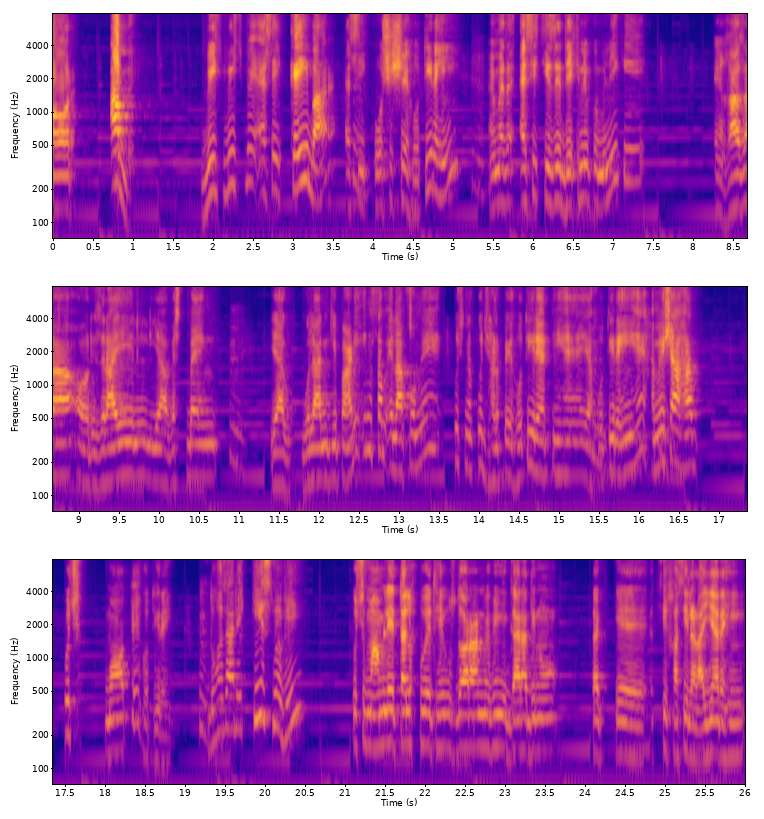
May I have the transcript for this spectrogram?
और अब बीच बीच में ऐसे कई बार ऐसी हम्म। कोशिशें होती रही हम्म, मतलब ऐसी चीज़ें देखने को मिली कि गाजा और इसराइल या वेस्ट बैंक या गुलान की पहाड़ी इन सब इलाकों में कुछ ना कुछ झड़पें होती रहती हैं या। होती रही हैं हमेशा हर कुछ मौतें होती रही हम्म। 2021 में भी कुछ मामले तल्ख हुए थे उस दौरान में भी 11 दिनों तक के अच्छी खासी लड़ाइयाँ रहीं।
